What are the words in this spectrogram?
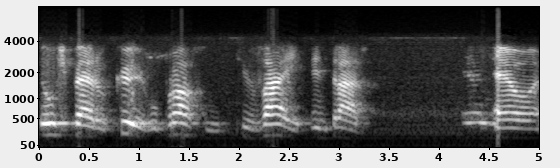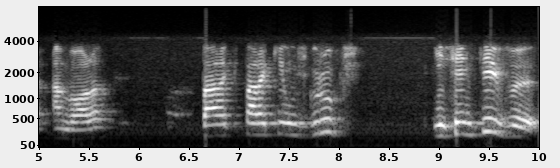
eu espero que o próximo que vai entrar é Angola, para para que os grupos incentivem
